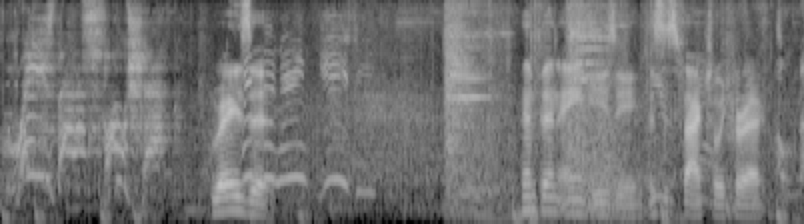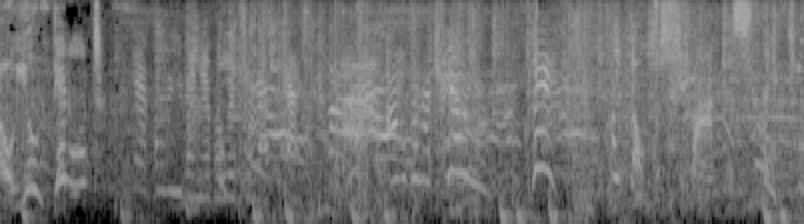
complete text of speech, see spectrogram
Raise that slum shack. Raise it. It ain't easy. Pimpin' ain't easy. This is factually correct. Oh, no, you didn't. Can't believe I never lived with that cat. I'm gonna kill you. Hey, I don't respond to stinky.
